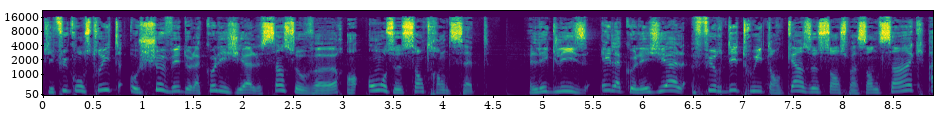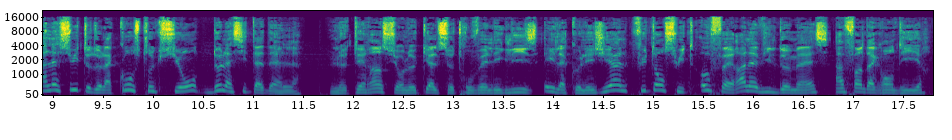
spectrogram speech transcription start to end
qui fut construite au chevet de la collégiale Saint-Sauveur en 1137. L'église et la collégiale furent détruites en 1565 à la suite de la construction de la citadelle. Le terrain sur lequel se trouvait l'église et la collégiale fut ensuite offert à la ville de Metz afin d'agrandir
